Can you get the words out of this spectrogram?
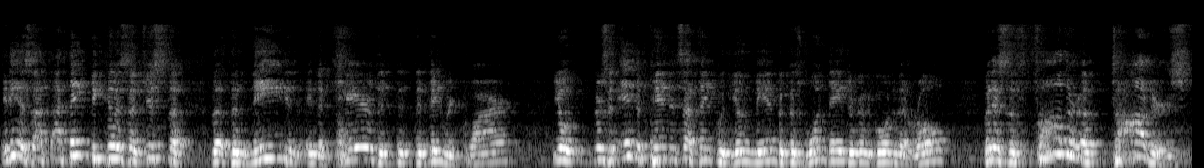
It is. I, I think because of just the, the, the need and, and the care that, that, that they require. You know, there's an independence, I think, with young men because one day they're going to go into that role. But as the father of daughters,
